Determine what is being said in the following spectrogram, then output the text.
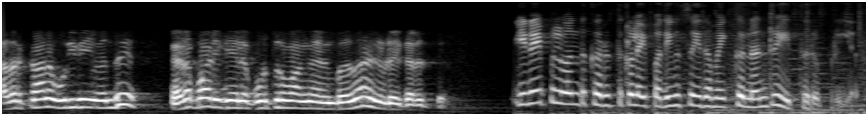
அதற்கான உரிமையை வந்து எடப்பாடி கையில கொடுத்துருவாங்க என்பதுதான் என்னுடைய கருத்து. இணைப்பில் வந்து கருத்துக்களை பதிவு செய்தமைக்கு நன்றி திரு பிரியன்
